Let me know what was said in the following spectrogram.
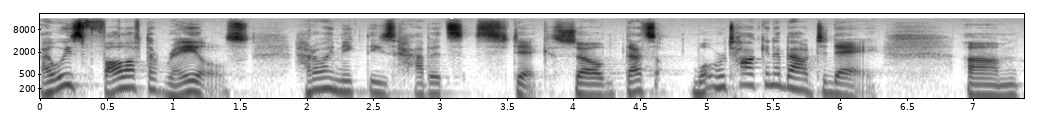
I always fall off the rails. How do I make these habits stick? So that's what we're talking about today. Um,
